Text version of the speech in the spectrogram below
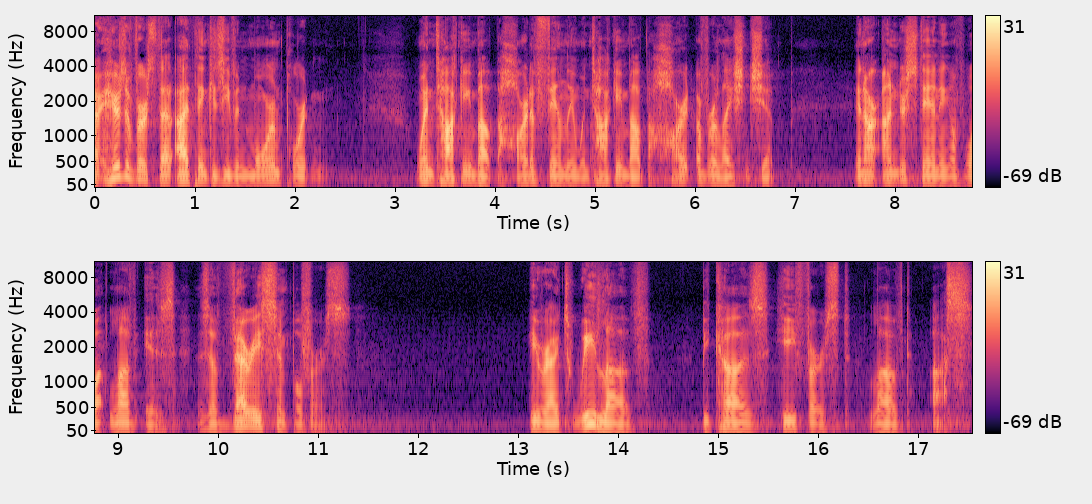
But here's a verse that I think is even more important when talking about the heart of family, when talking about the heart of relationship in our understanding of what love is. This is a very simple verse. He writes, We love because he first loved us.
